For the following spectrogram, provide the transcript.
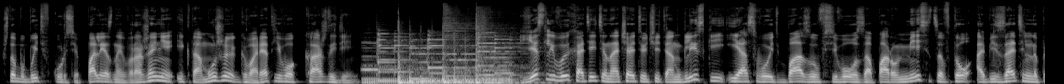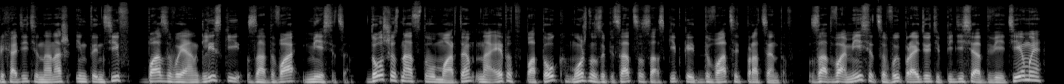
чтобы быть в курсе. Полезное выражение, и к тому же говорят его каждый день. Если вы хотите начать учить английский и освоить базу всего за пару месяцев, то обязательно приходите на наш интенсив «Базовый английский за два месяца». До 16 марта на этот поток можно записаться со скидкой 20%. За два месяца вы пройдете 52 темы,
